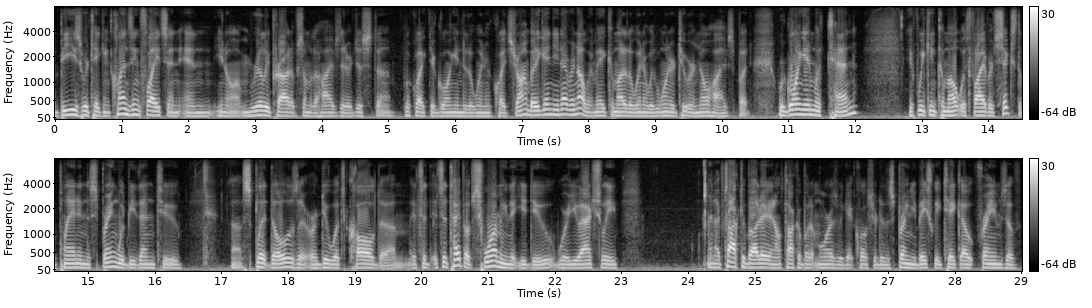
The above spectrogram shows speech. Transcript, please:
the bees were taking cleansing flights, and, and you know I'm really proud of some of the hives that are just uh, look like they're going into the winter quite strong. But again, you never know. We may come out of the winter with one or two or no hives, but we're going in with ten. If we can come out with five or six, the plan in the spring would be then to uh, split those or, or, do what's called um, it's a it's a type of swarming that you do where you actually and I've talked about it and I'll talk about it more as we get closer to the spring. You basically take out frames of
